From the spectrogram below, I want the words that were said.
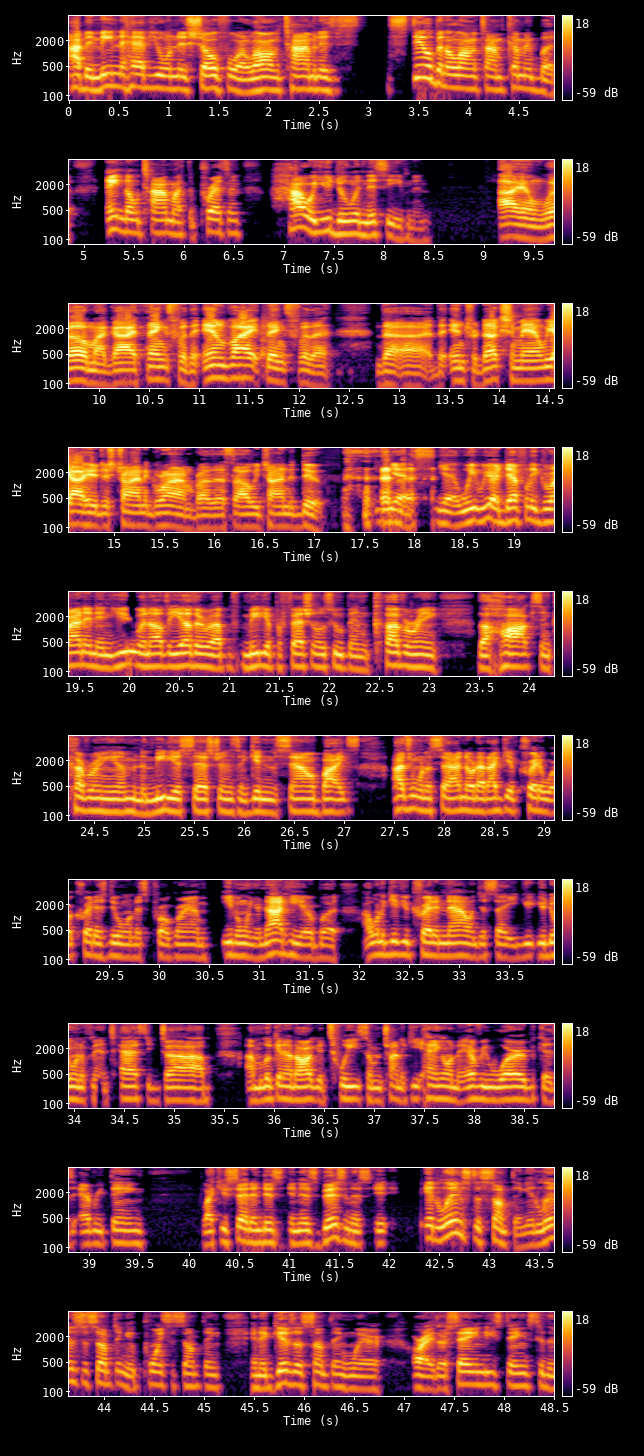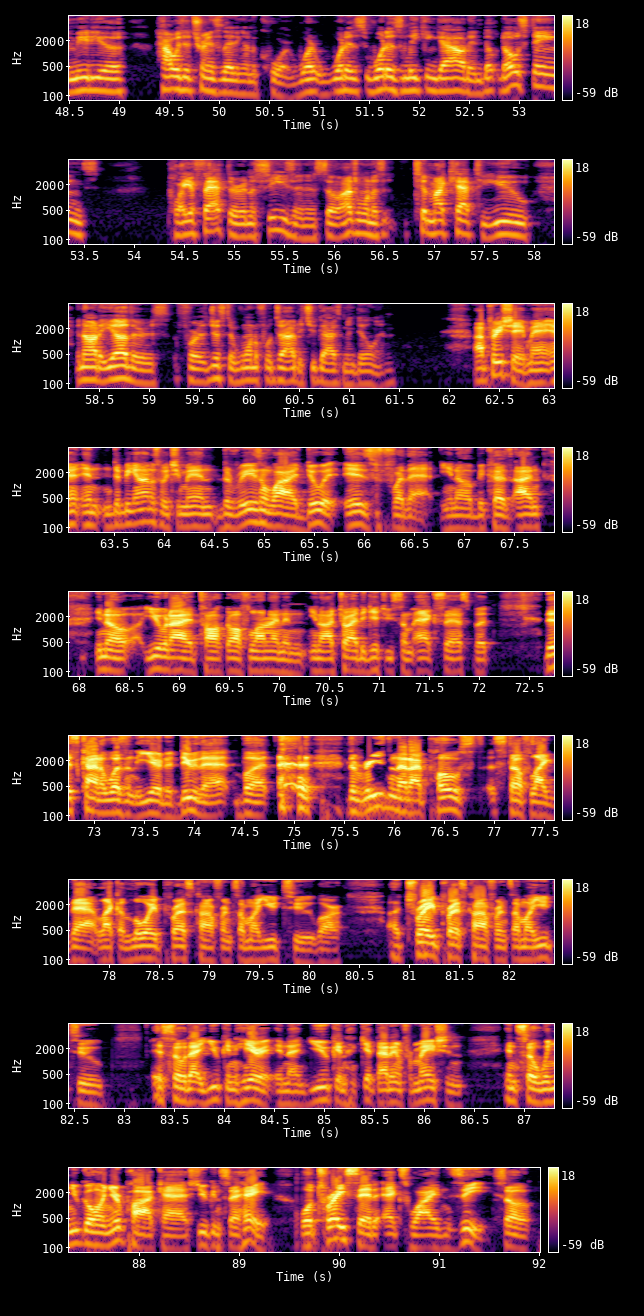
I've been meaning to have you on this show for a long time, and it's still been a long time coming, but ain't no time like the present. How are you doing this evening? I am well, my guy. Thanks for the invite. Thanks for the the uh, the introduction, man. We out here just trying to grind, brother. That's all we trying to do. yes, yeah, we we are definitely grinding, and you and all the other uh, media professionals who've been covering the Hawks and covering them in the media sessions and getting the sound bites I just want to say I know that I give credit where credit's due on this program, even when you're not here. But I want to give you credit now and just say you, are doing a fantastic job. I'm looking at all your tweets. I'm trying to get hang on to every word because everything, like you said in this in this business, it it lends to something. It lends to something. It points to something, and it gives us something where all right, they're saying these things to the media. How is it translating on the court? What what is what is leaking out? And th- those things play a factor in a season. And so I just want to tip my cap to you and all the others for just a wonderful job that you guys been doing. I appreciate it, man. And, and, to be honest with you, man, the reason why I do it is for that, you know, because I, you know, you and I had talked offline and, you know, I tried to get you some access, but this kind of wasn't the year to do that. But the reason that I post stuff like that, like a Lloyd press conference on my YouTube or a Trae press conference on my YouTube, is so that you can hear it and that you can get that information and so when you go on your podcast, you can say, hey, well, Trae said X, Y, and Z. So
